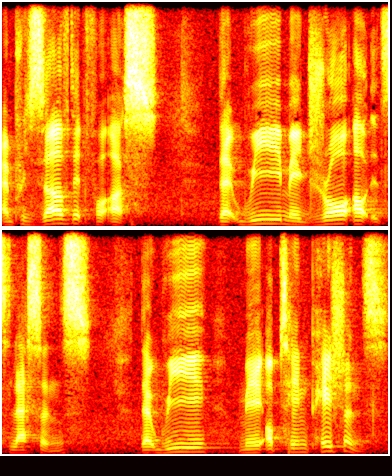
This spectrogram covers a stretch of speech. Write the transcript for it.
and preserved it for us that we may draw out its lessons, that we may obtain patience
